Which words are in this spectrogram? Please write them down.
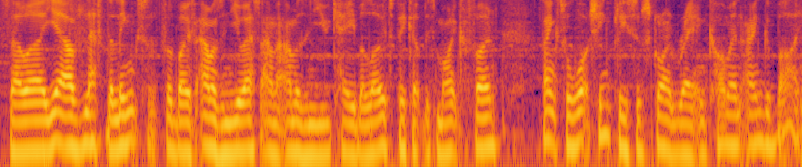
So uh, yeah, I've left the links for both Amazon US and Amazon UK below to pick up this microphone. Thanks for watching. Please subscribe, rate, and comment, and goodbye.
